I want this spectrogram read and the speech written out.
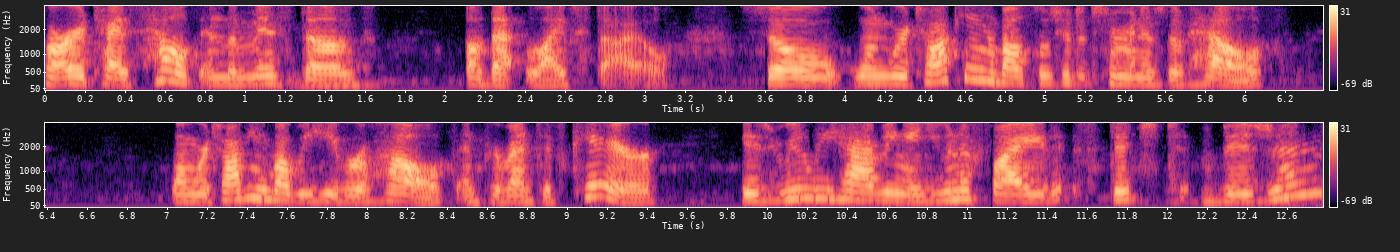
prioritize health in the midst of of that lifestyle so when we're talking about social determinants of health, when we're talking about behavioral health and preventive care, is really having a unified stitched vision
